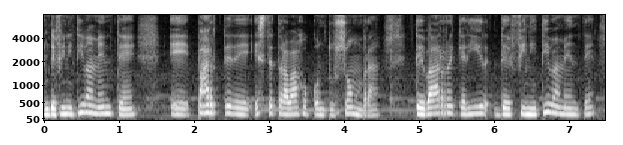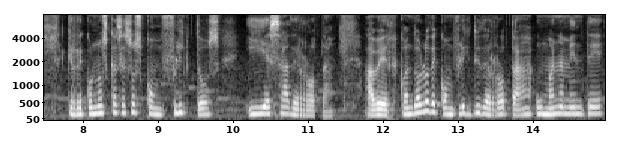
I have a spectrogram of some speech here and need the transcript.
Definitivamente eh, parte de este trabajo con tu sombra te va a requerir definitivamente que reconozcas esos conflictos y esa derrota. A ver, cuando hablo de conflicto y derrota, humanamente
